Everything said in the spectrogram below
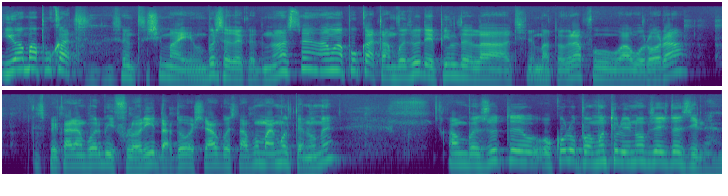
Eu am apucat, sunt și mai în vârstă decât dumneavoastră, am apucat, am văzut de pildă la cinematograful Aurora, despre care am vorbit, Florida, 23 august, a avut mai multe nume, am văzut uh, ocolul Pământului în 80 de zile.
